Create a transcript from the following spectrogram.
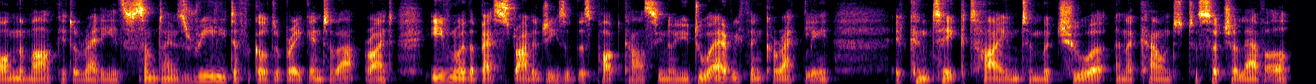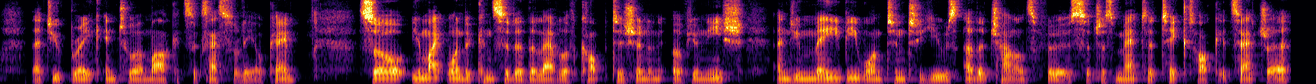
on the market already, it's sometimes really difficult to break into that, right? Even with the best strategies of this podcast, you know, you do everything correctly. It can take time to mature an account to such a level that you break into a market successfully, okay? So you might want to consider the level of competition of your niche and you may be wanting to use other channels first, such as Meta, TikTok, etc.,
